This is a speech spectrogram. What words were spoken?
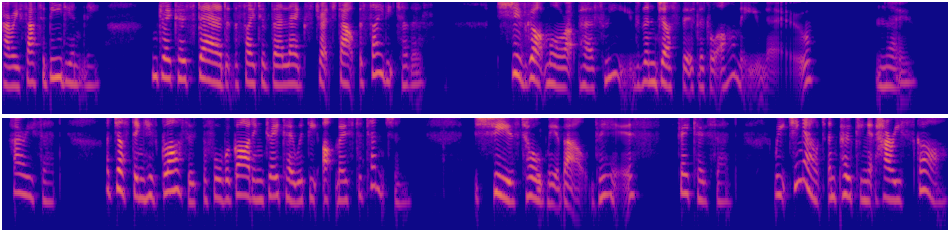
Harry sat obediently, and Draco stared at the sight of their legs stretched out beside each other's. She's got more up her sleeve than just this little army, you know. No, Harry said, adjusting his glasses before regarding Draco with the utmost attention. She's told me about this, Draco said, reaching out and poking at Harry's scar.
